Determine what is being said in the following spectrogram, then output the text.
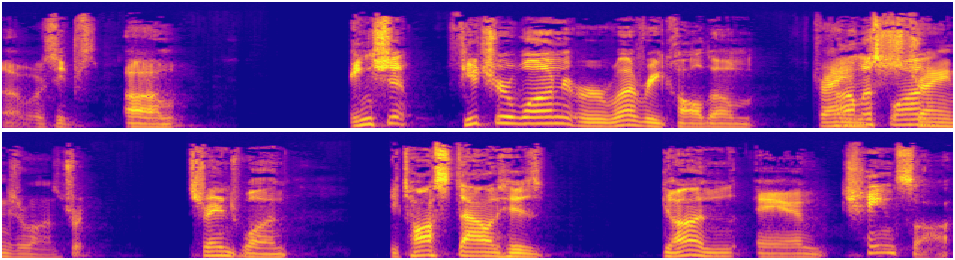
uh, was he, um, ancient future one or whatever he called them, Strange, one? strange one. strange one. He tossed down his gun and chainsaw.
